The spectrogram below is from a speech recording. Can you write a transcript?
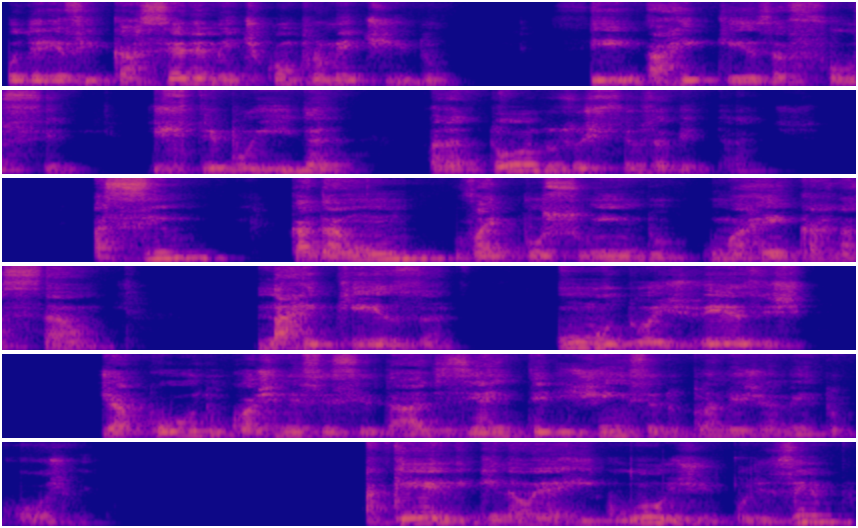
poderia ficar seriamente comprometido se a riqueza fosse distribuída para todos os seus habitantes. Assim, cada um vai possuindo uma reencarnação na riqueza, uma ou duas vezes, de acordo com as necessidades e a inteligência do planejamento cósmico. Aquele que não é rico hoje, por exemplo,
